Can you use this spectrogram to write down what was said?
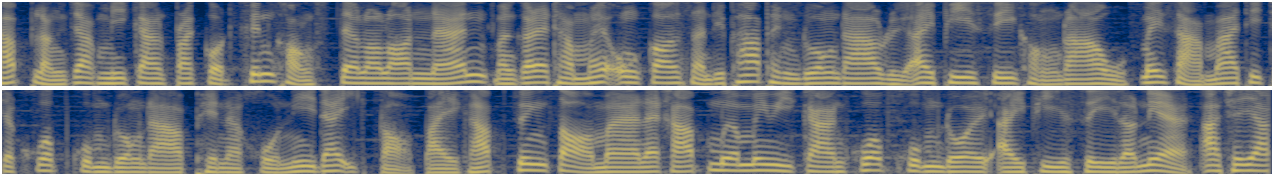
ครับหลังจากมีการปรากฏขึ้นของสเตลลอนนั้น มันก็ได้ทำให้องค์กรสันติภาพแห่งดวงดาวหรือ IPC ของเรา ไม่สามารถที่จะควบคุมดวงดาวเพนาโคนีได้อีกต่อไปครับ ซึ่งต่อมานะครับเมื่อไม่มีการควบคุมโดย IPC แล้วเนี่ยอาชญา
